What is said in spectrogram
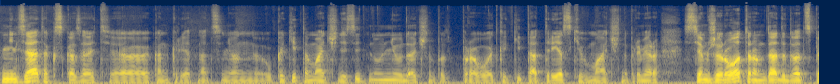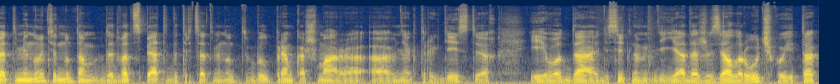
Нельзя так сказать э, конкретно оценен. Какие-то матчи действительно неудачно проводят, какие-то отрезки в матче. Например, с тем же Ротором, да, до 25 минуты, ну там до 25 до 30 минут был прям кошмар а, в некоторых действиях. И вот да, действительно, я даже взял ручку и так,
